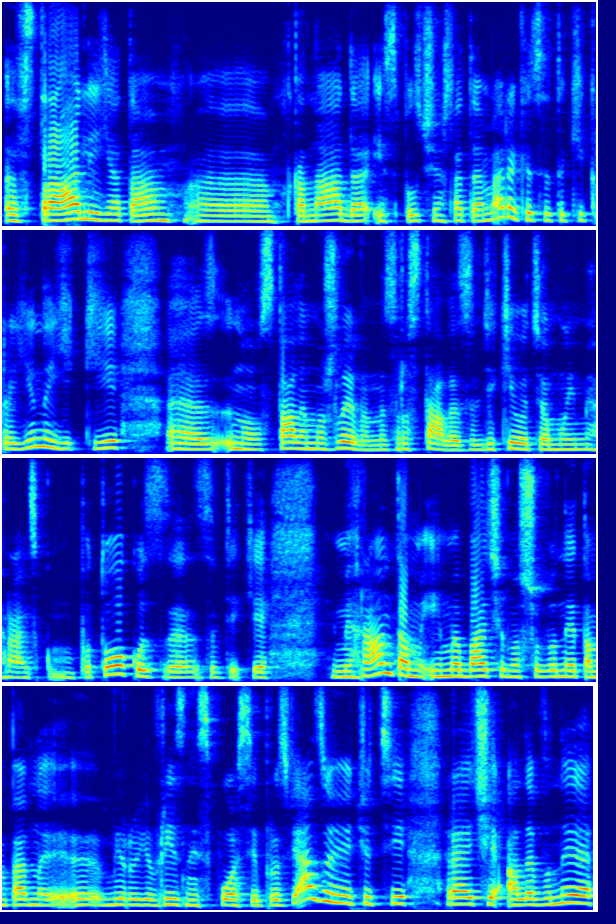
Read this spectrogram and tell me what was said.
Австралія, та е, Канада і Сполучені Штати Америки це такі країни, які е, ну, стали можливими, зростали завдяки цьому іммігрантському потоку, завдяки іммігрантам. І ми бачимо, що вони там певною е, мірою в різний спосіб розв'язують ці речі, але вони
